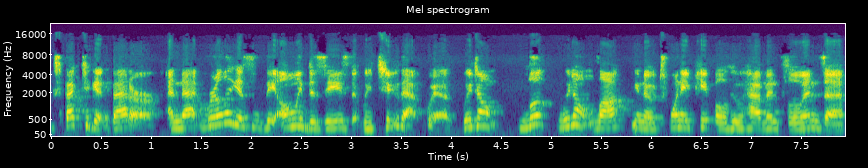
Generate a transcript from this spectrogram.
expect to get better. And that really isn't the only disease that we do that with. We don't look, we don't lock, you know, 20 people who have influenza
